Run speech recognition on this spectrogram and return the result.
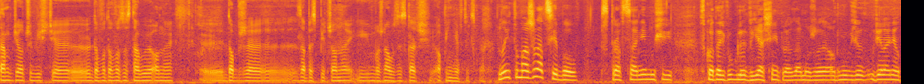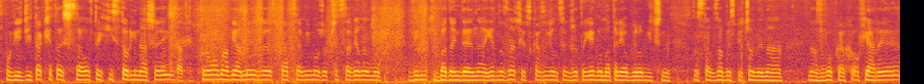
tam gdzie oczywiście y, dowodowo zostały one y, dobrze y, zabezpieczone i można uzyskać opinię w tych sprawach. No i tu masz rację, bo sprawca nie musi składać w ogóle wyjaśnień, prawda? Może odmówić od udzielania odpowiedzi. Tak się też stało w tej historii naszej, którą omawiamy, że sprawca, mimo że przedstawiono mu wyniki badań DNA jednoznacznie wskazujących, że to jego materiał biologiczny został zabezpieczony na, na zwłokach ofiary,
